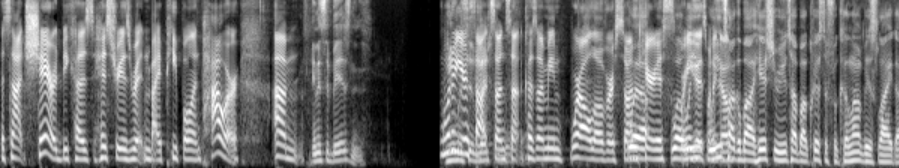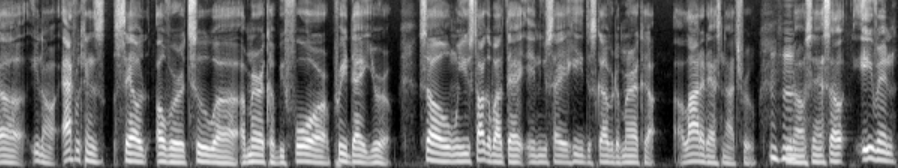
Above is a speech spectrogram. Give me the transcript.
that's not shared because history is written by people in power. Um, And it's a business. What are your thoughts on civilization some? Because I mean, we're all over, so I'm curious Well, where when you guys want to you go. talk about history, you talk about Christopher Columbus. Like, uh, you know, Africans sailed over to uh, America before predate Europe. So when you talk about that and you say he discovered America a lot of that's not true. You know what I'm saying? So even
